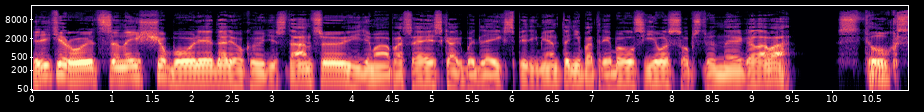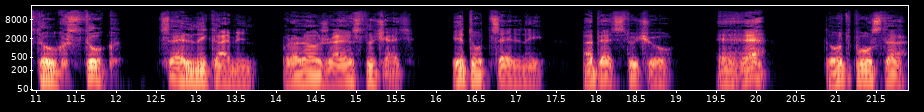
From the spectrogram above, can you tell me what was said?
ретируется на еще более далекую дистанцию, видимо, опасаясь, как бы для эксперимента не потребовалась его собственная голова. «Стук, стук, стук! Цельный камень. Продолжаю стучать. И тут цельный. Опять стучу. Эге! Тут пусто.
